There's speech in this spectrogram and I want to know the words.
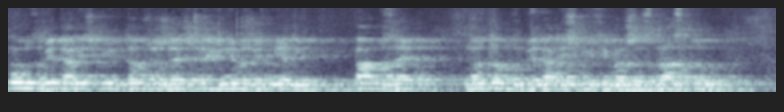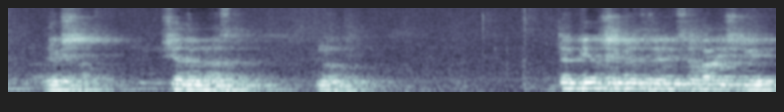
no uzbieraliśmy, dobrze, że jeszcze juniorzy mieli pauzę, no to uzbieraliśmy chyba 16, jak 17. No. Ten pierwszy mecz zremisowaliśmy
